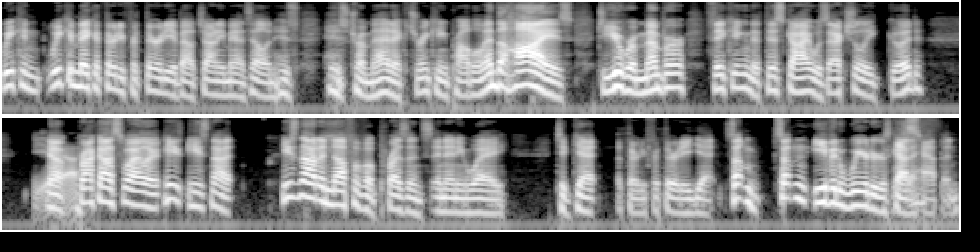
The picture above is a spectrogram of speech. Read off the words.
we can we can make a thirty for thirty about Johnny Manziel and his his traumatic drinking problem and the highs. Do you remember thinking that this guy was actually good? Yeah. No, Brock Osweiler, he's he's not he's not enough of a presence in any way to get a thirty for thirty yet. Something something even weirder's got to Yes. happen.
